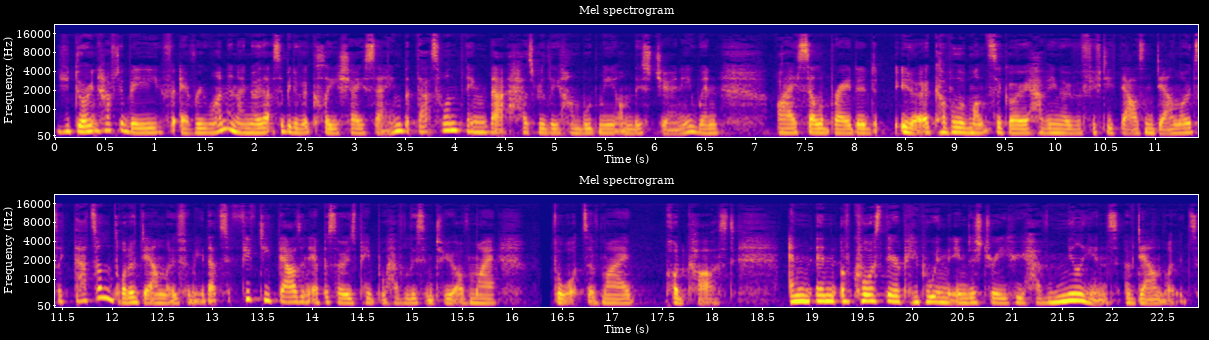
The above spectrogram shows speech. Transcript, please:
you don't have to be for everyone. And I know that's a bit of a cliche saying, but that's one thing that has really humbled me on this journey when I celebrated, you know, a couple of months ago having over 50,000 downloads. Like that's a lot of downloads for me. That's 50,000 episodes people have listened to of my thoughts of my podcast. And and of course there are people in the industry who have millions of downloads.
